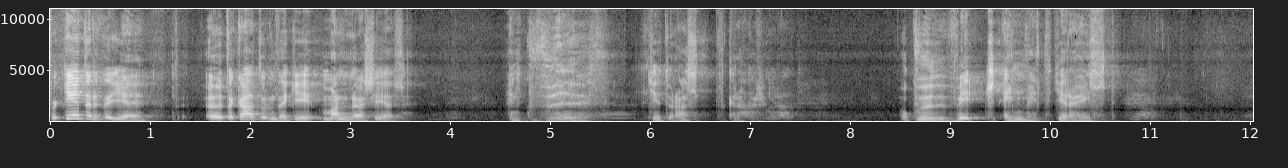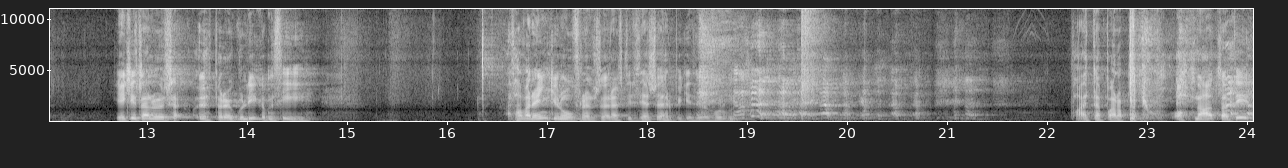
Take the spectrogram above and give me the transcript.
þú getur þetta ekki. Auðvitað gatur þetta ekki mannlega séð. En Guð getur allt, krakkar. Og Guð vill einmitt gera heilt. Ég get alveg upprögu líka með því að það var engin ófrælsar eftir þessu herbyggi þegar við fórum. Það er bara, pjú, opna alla dyr.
